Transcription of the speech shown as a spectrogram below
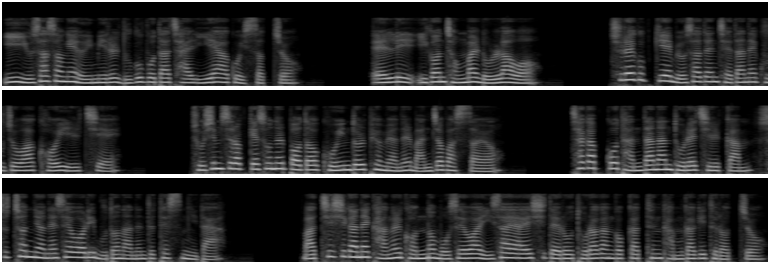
이 유사성의 의미를 누구보다 잘 이해하고 있었죠. 엘리, 이건 정말 놀라워. 출애굽기에 묘사된 재단의 구조와 거의 일치해. 조심스럽게 손을 뻗어 고인돌 표면을 만져봤어요. 차갑고 단단한 돌의 질감, 수천 년의 세월이 묻어나는 듯 했습니다. 마치 시간의 강을 건너 모세와 이사야의 시대로 돌아간 것 같은 감각이 들었죠.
